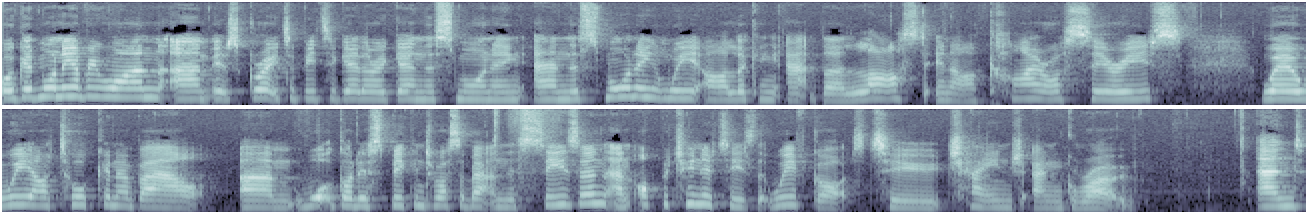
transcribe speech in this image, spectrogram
Well, good morning, everyone. Um, it's great to be together again this morning. And this morning we are looking at the last in our Kairos series, where we are talking about um, what God is speaking to us about in this season and opportunities that we've got to change and grow. And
